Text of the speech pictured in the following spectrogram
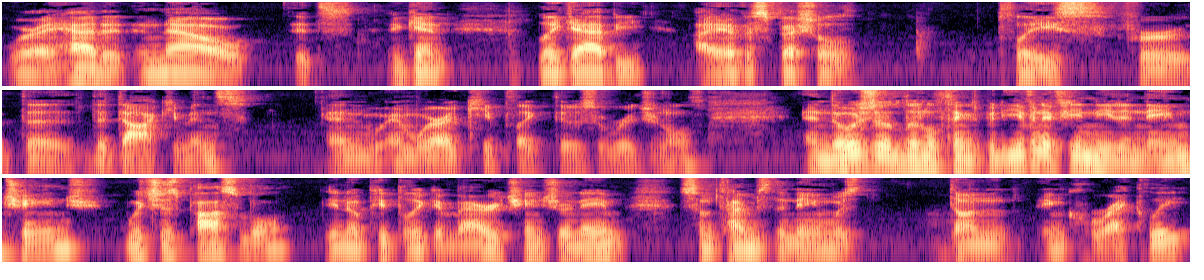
where I had it, and now it's again like Abby. I have a special place for the the documents and and where I keep like those originals. And those are little things. But even if you need a name change, which is possible, you know, people that get married change their name. Sometimes the name was done incorrectly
